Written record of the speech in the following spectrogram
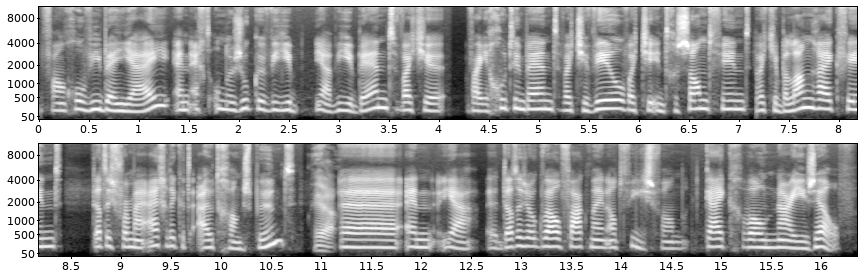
van goh, wie ben jij? En echt onderzoeken wie je, ja, wie je bent, wat je, waar je goed in bent, wat je wil, wat je interessant vindt, wat je belangrijk vindt. Dat is voor mij eigenlijk het uitgangspunt. Ja, Eh, en ja, eh, dat is ook wel vaak mijn advies van kijk gewoon naar jezelf.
